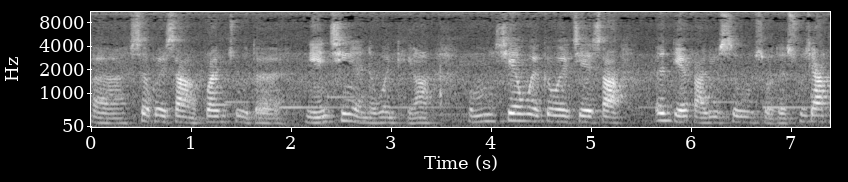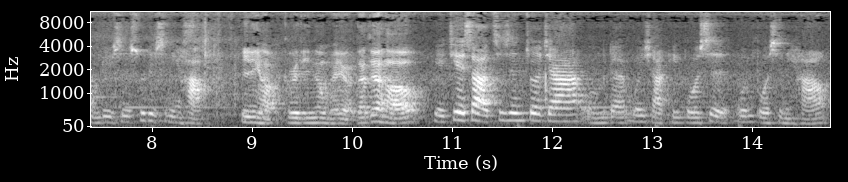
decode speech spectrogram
呃，社会上关注的年轻人的问题啊。我们先为各位介绍恩典法律事务所的苏家红律师，苏律师你好。一定好，各位听众朋友，大家好。也介绍资深作家我们的温小平博士，温博士你好。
